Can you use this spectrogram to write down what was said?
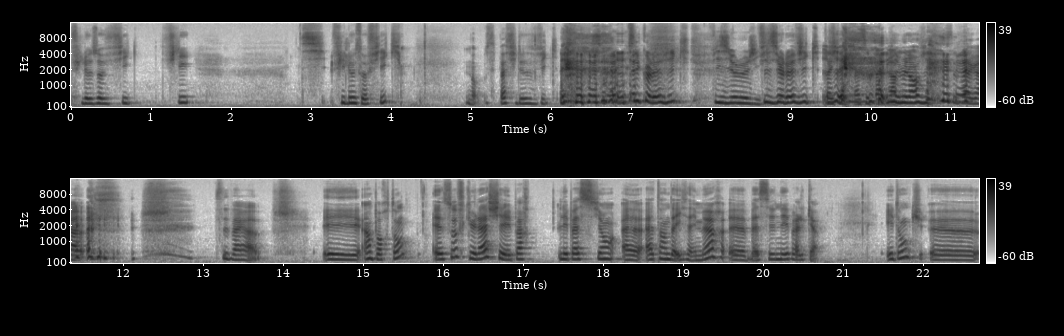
philosophique, phi- si- philosophique. Non, c'est pas philosophique. Psychologique. Physiologique. Physiologique. T'inquiète pas, c'est pas grave. J'ai mélangé. C'est pas grave. c'est pas grave. Et important. Et sauf que là, chez les, par- les patients euh, atteints d'Alzheimer, euh, bah, ce n'est pas le cas. Et donc, euh,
